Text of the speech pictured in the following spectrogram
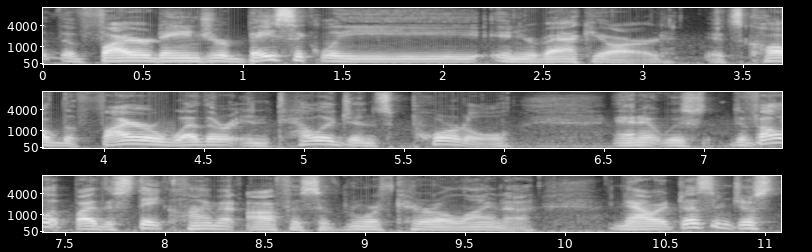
the fire danger basically in your backyard. It's called the Fire Weather Intelligence Portal, and it was developed by the State Climate Office of North Carolina. Now, it doesn't just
